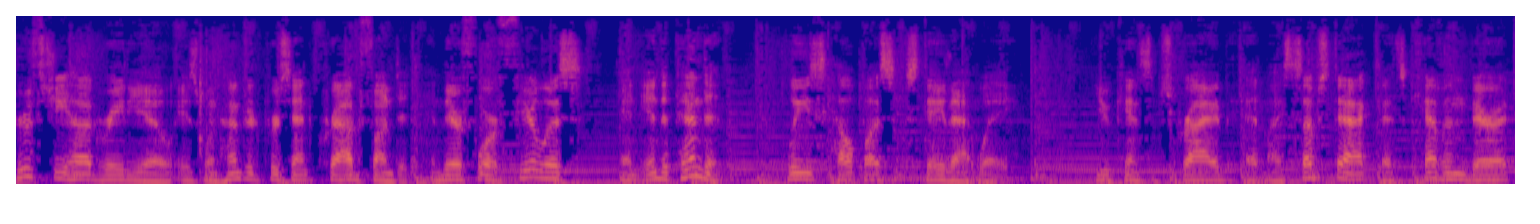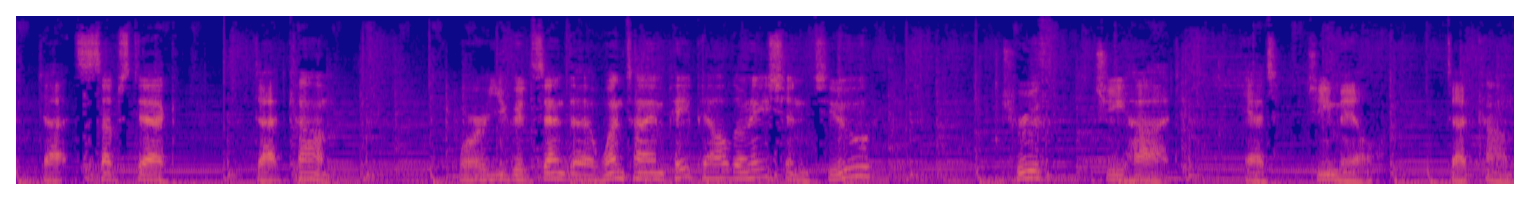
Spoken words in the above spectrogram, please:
Truth Jihad Radio is 100% crowdfunded and therefore fearless and independent. Please help us stay that way. You can subscribe at my Substack, that's kevinbarrett.substack.com. Or you could send a one time PayPal donation to truthjihad at gmail.com.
